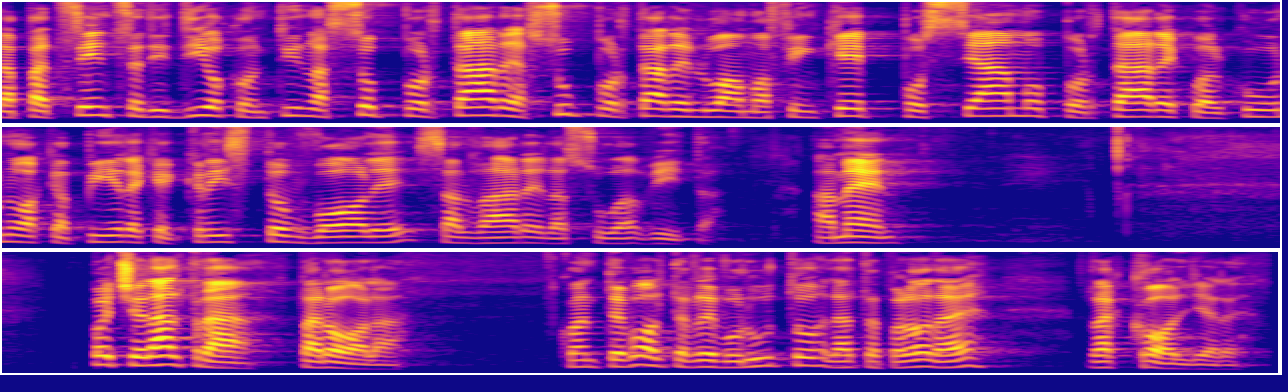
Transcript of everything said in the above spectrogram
La pazienza di Dio continua a sopportare, a supportare l'uomo affinché possiamo portare qualcuno a capire che Cristo vuole salvare la sua vita. Amen. Poi c'è l'altra parola, quante volte avrei voluto, l'altra parola è raccogliere.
